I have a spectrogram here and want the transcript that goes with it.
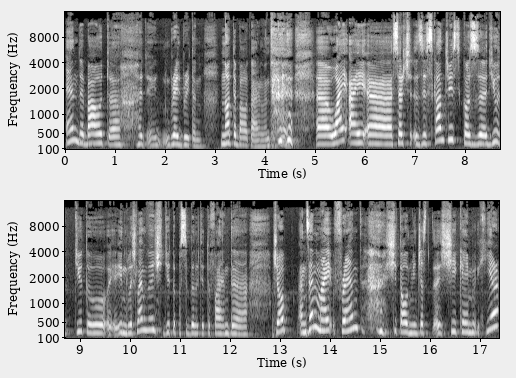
and about uh, Great Britain, not about Ireland. uh, why I uh, search these countries? Because uh, due due to English language, due to possibility to find a job, and then my friend, she told me just uh, she came here.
